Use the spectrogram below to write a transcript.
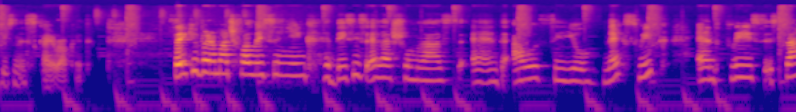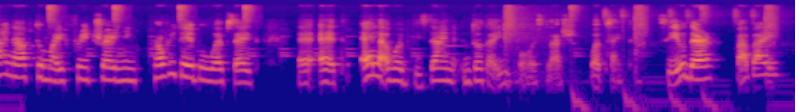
business skyrocket thank you very much for listening. This is ella shumlas and i will see you next week. And please sign up to my free training profitable website uh, at ellawebdesign.ie forward slash website. See you there. Bye bye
